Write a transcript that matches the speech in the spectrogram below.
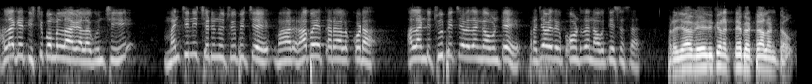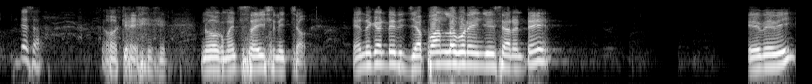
అలాగే దిష్టి బొమ్మలాగా అలా ఉంచి మంచిని చెడును చూపించే మా రాబోయే తరాలకు కూడా అలాంటి చూపించే విధంగా ఉంటే ప్రజావేదిక బాగుంటుందని నా ఉద్దేశం సార్. ప్రజావేదికను అట్నే పెట్టాలంటావు. అంతే సార్. ఓకే. నువ్వు ఒక మంచి సజెషన్ ఇచ్చావు. ఎందుకంటే ఇది జపాన్లో కూడా ఏం చేశారంటే ఏవేవి?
